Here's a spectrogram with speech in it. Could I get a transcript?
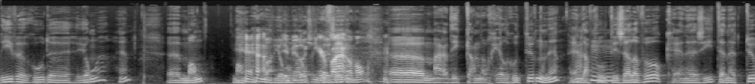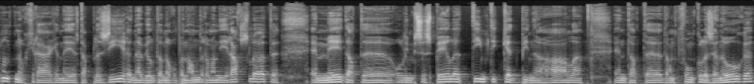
lieve, goede jongen. Hè? Eh, man. Man, Ja, maar jongen inmiddels meer ervaren zeggen. man. Eh, maar die kan nog heel goed turnen. Hè? En Ja. dat voelt hij zelf ook. En hij ziet en hij turnt nog graag en hij heeft dat plezier. En hij wil dat nog op een andere manier afsluiten. En mee dat de Olympische Spelen teamticket binnenhalen. En dat, eh, dan fonkelen zijn ogen.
